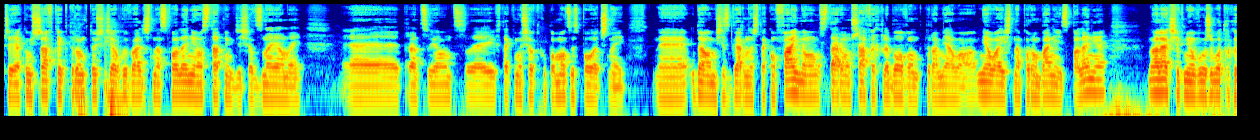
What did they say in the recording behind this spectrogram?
czy jakąś szafkę, którą ktoś chciał wywalić na spalenie ostatnio gdzieś od znajomej, E, pracującej w takim ośrodku pomocy społecznej. E, udało mi się zgarnąć taką fajną, starą szafę chlebową, która miała, miała iść na porąbanie i spalenie. No ale jak się w nią włożyło trochę,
